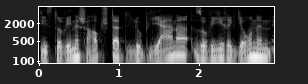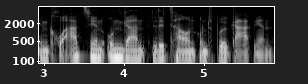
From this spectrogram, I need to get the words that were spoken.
die slowenische Hauptstadt Ljubljana sowie Regionen in Kroatien, Ungarn, Litauen und Bulgarien.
